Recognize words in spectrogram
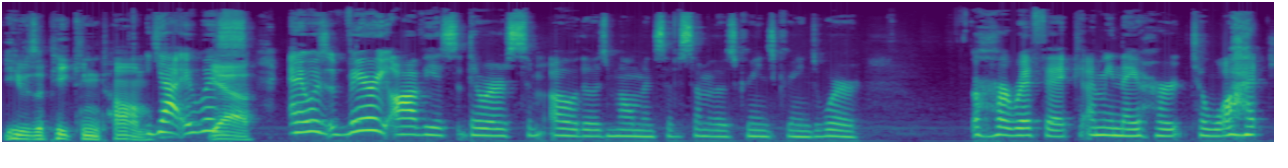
he was a peeking tom. Yeah, it was, Yeah. and it was very obvious that there were some. Oh, those moments of some of those green screens were horrific. I mean, they hurt to watch.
